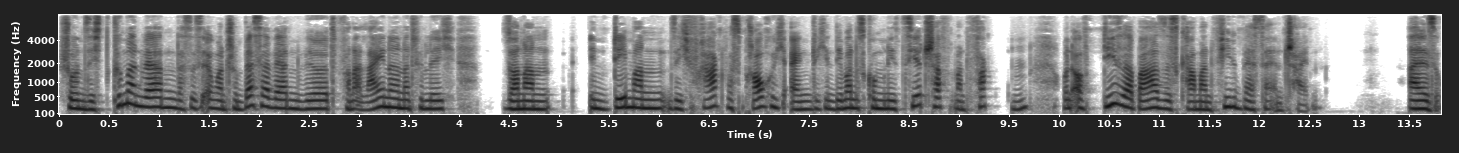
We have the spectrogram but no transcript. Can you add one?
schon sich kümmern werden, dass es irgendwann schon besser werden wird, von alleine natürlich, sondern indem man sich fragt, was brauche ich eigentlich, indem man es kommuniziert, schafft man Fakten und auf dieser Basis kann man viel besser entscheiden. Also,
